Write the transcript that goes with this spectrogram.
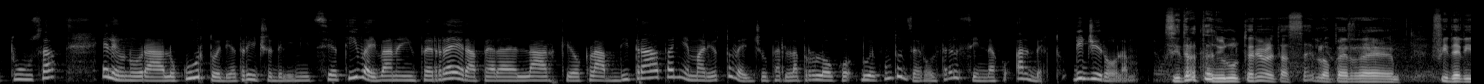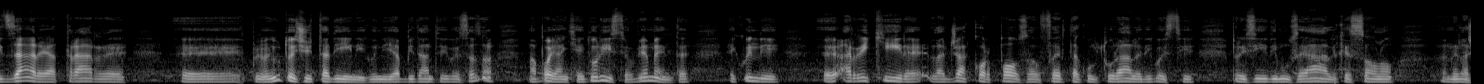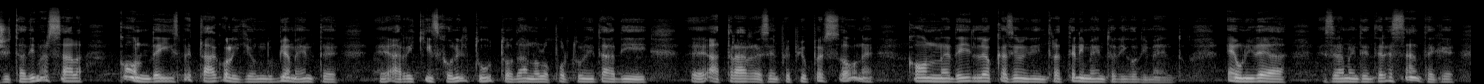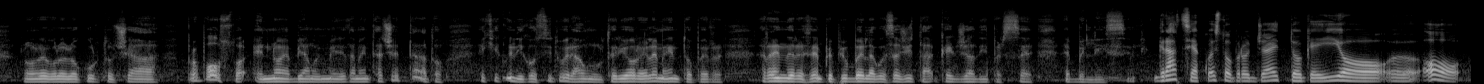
Tusa, Eleonora Locurto, ideatrice dell'iniziativa, Ivana Inferrera per l'Archeoclub di Trapani e Mario Ottoveggio per la Proloco 2.0, oltre al sindaco Alberto Di Girolamo. Si tratta di un ulteriore tassello per eh, fidelizzare e attrarre eh, prima di tutto ai cittadini, quindi gli abitanti di questa zona, ma poi anche ai turisti ovviamente e quindi eh, arricchire la già corposa offerta culturale di questi presidi museali che sono nella città di Marsala con degli spettacoli che indubbiamente eh, arricchiscono il tutto, danno l'opportunità di eh, attrarre sempre più persone con delle occasioni di intrattenimento e di godimento. È un'idea estremamente interessante che l'onorevole Locurto ci ha proposto e noi abbiamo immediatamente accettato e che quindi costituirà un ulteriore elemento per rendere sempre più bella questa città che già di per sé è bellissima. Grazie a questo progetto che io eh, ho,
